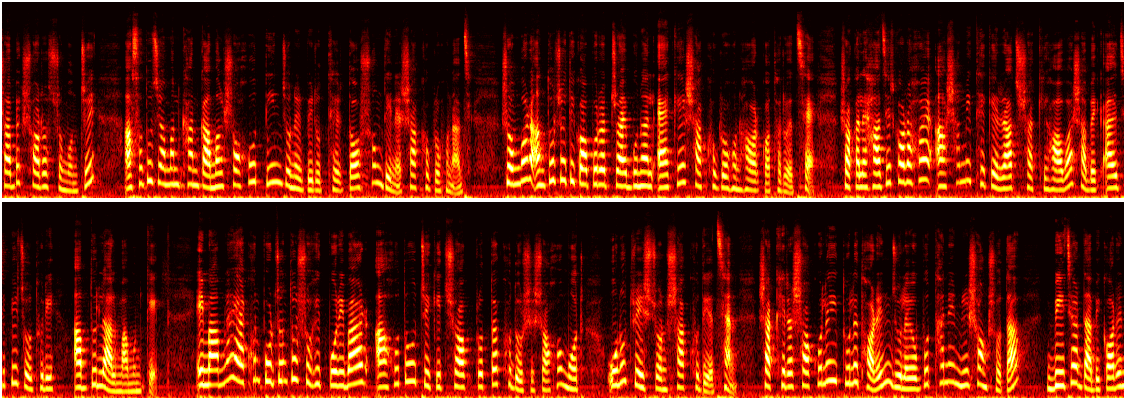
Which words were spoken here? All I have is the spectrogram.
সাবেক স্বরাষ্ট্রমন্ত্রী আসাদুজ্জামান খান কামাল সহ তিনজনের বিরুদ্ধে দশম দিনের সাক্ষ্য গ্রহণ আজ সোমবার আন্তর্জাতিক অপরাধ ট্রাইব্যুনাল একে সাক্ষ্য গ্রহণ হওয়ার কথা রয়েছে। সকালে হাজির করা হয় আসামি থেকে রাজসাক্ষী হওয়া সাবেক আইজিপি চৌধুরী আবদুল্লাহ আল মামুনকে। এই মামলায় এখন পর্যন্ত শহীদ পরিবার, আহত চিকিৎসক, প্রত্যক্ষদর্শী সহ মোট উনত্রিশ জন সাক্ষ্য দিয়েছেন। সাক্ষীরা সকলেই তুলে ধরেন জুলাই অভ্যুত্থানের নৃশংসতা, বিচার দাবি করেন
